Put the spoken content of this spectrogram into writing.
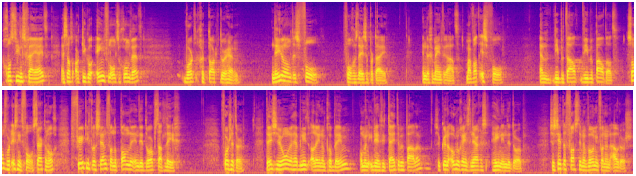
Godsdienstvrijheid en zelfs artikel 1 van onze grondwet wordt getart door hen. Nederland is vol, volgens deze partij, in de gemeenteraad. Maar wat is vol? En wie, betaalt, wie bepaalt dat? Zandvoort is niet vol. Sterker nog, 14% van de panden in dit dorp staat leeg. Voorzitter, deze jongeren hebben niet alleen een probleem om een identiteit te bepalen. Ze kunnen ook nog eens nergens heen in dit dorp. Ze zitten vast in een woning van hun ouders.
